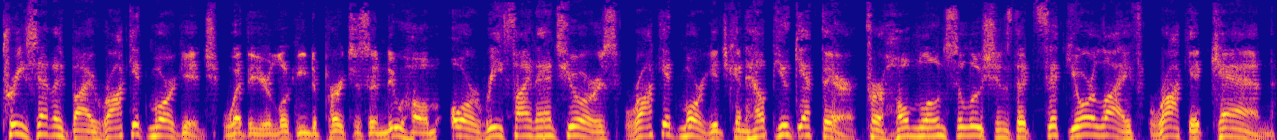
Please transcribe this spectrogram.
Presented by Rocket Mortgage. Whether you're looking to purchase a new home or refinance yours, Rocket Mortgage can help you get there. For home loan solutions that fit your life, Rocket can.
